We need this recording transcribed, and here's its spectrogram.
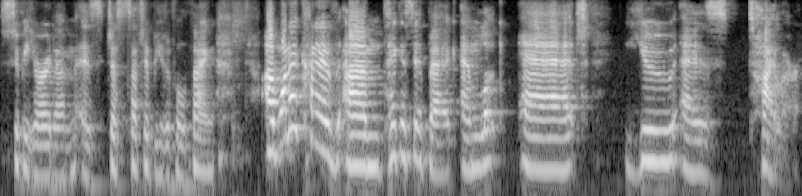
superherodom is just such a beautiful thing i want to kind of um, take a step back and look at you as tyler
